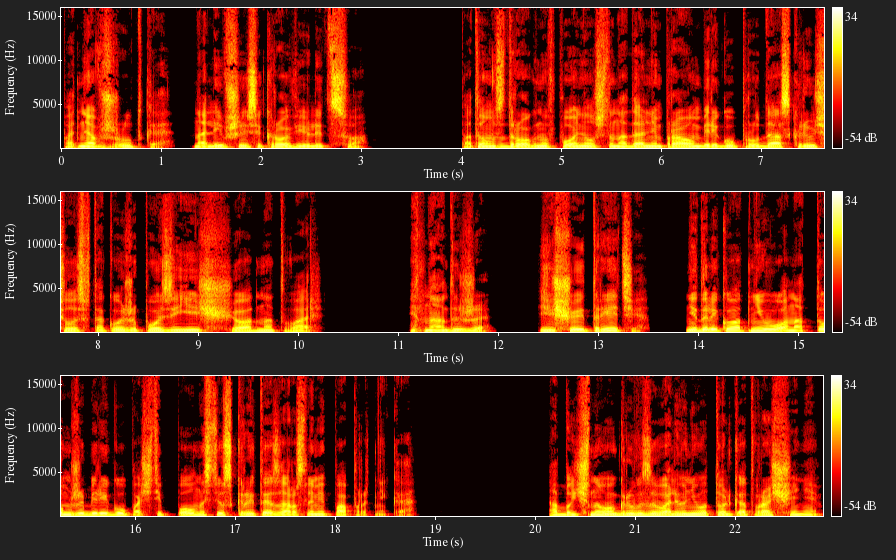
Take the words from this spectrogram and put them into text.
подняв жуткое, налившееся кровью лицо. Потом, вздрогнув, понял, что на дальнем правом берегу пруда скрючилась в такой же позе еще одна тварь. И надо же, Еще и третье, недалеко от него, на том же берегу, почти полностью скрытая зарослями папоротника. Обычно огры вызывали у него только отвращение,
